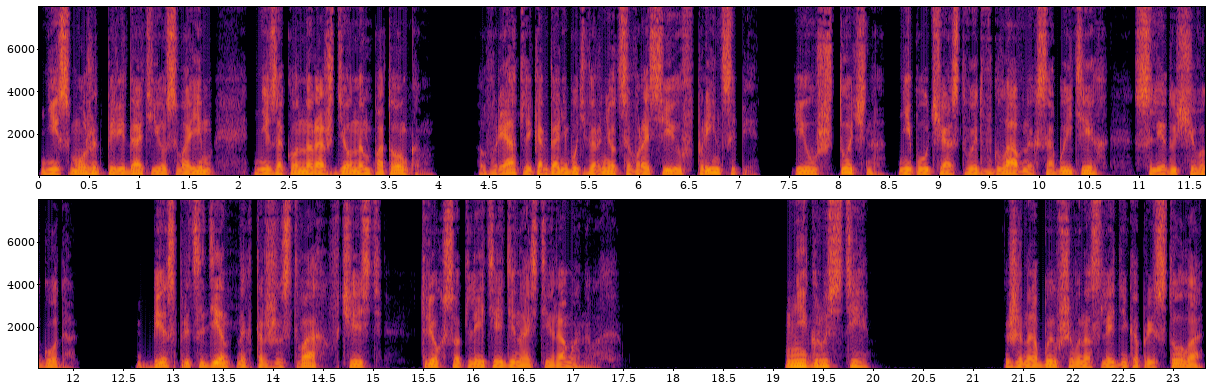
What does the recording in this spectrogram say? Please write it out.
не сможет передать ее своим незаконно рожденным потомкам, вряд ли когда-нибудь вернется в Россию в принципе и уж точно не поучаствует в главных событиях следующего года. Беспрецедентных торжествах в честь трехсотлетия династии Романовых. «Не грусти». Жена бывшего наследника престола,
